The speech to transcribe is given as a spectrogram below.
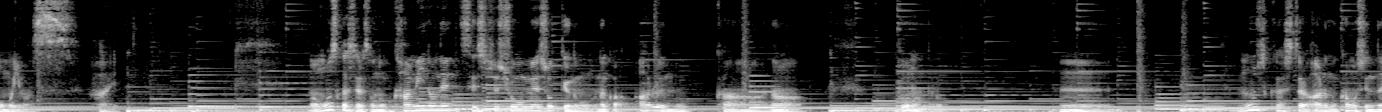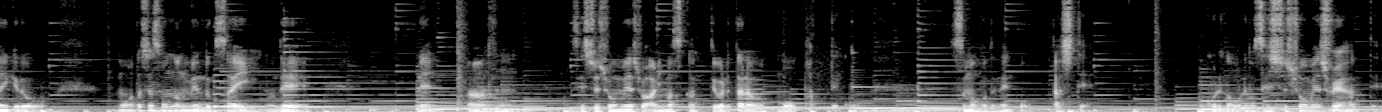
思います。はい。まあ、もしかしたらその紙のね接種証明書っていうのもなんかあるのかかな。どうなんだろう？うん。もしかしたらあるのかもしれないけど、まあ、私はそんなのめんどくさいのでねあの接種証明書ありますかって言われたらもうパッてこうスマホでねこう出してこれが俺の接種証明書やって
